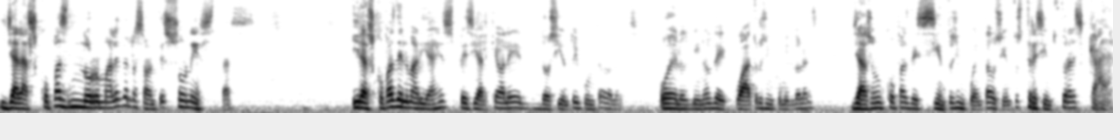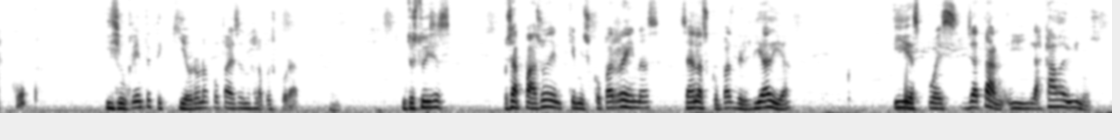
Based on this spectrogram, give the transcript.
y ya las copas normales del restaurante son estas. Y las copas del maridaje especial que vale 200 y punta dólares, o de los vinos de 4 o 5 mil dólares, ya son copas de 150, 200, 300 dólares cada copa. Y si un cliente te quiebra una copa de esas, no se la puedes cobrar. Entonces tú dices, o sea, paso de que mis copas reinas sean las copas del día a día y después ya están, y la cava de vinos.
